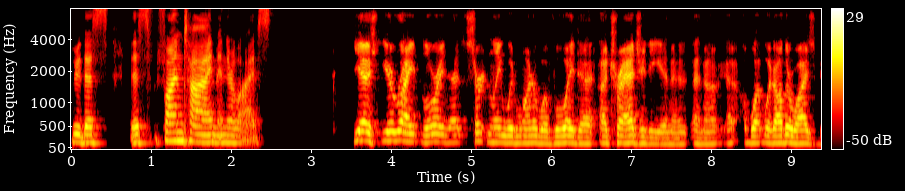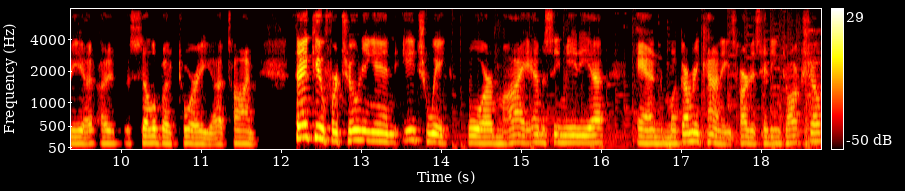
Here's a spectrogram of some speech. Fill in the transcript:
through this, this fun time in their lives. Yes, you're right, Laurie. That certainly would want to avoid a, a tragedy and, a, and a, a, what would otherwise be a, celebratory uh, time. Thank you for tuning in each week for my MC Media and Montgomery County's hardest hitting talk show,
